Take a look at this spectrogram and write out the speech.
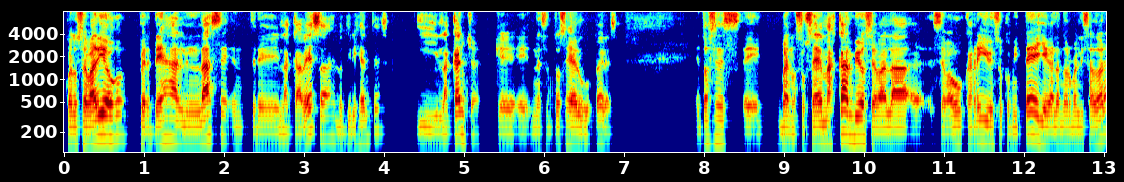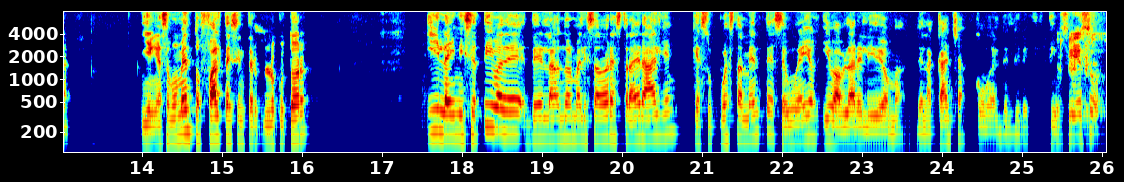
Cuando se va Diego, perdeja el enlace entre la cabeza, los dirigentes, y la cancha, que en ese entonces era Hugo Pérez. Entonces, eh, bueno, suceden más cambios, se va, la, se va y su comité, llega la normalizadora, y en ese momento falta ese interlocutor y la iniciativa de, de, la normalizadora es traer a alguien que supuestamente, según ellos, iba a hablar el idioma de la cancha con el del directivo. Sí, eso.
